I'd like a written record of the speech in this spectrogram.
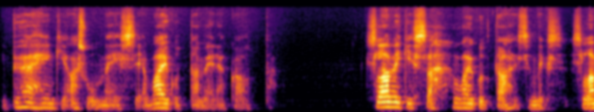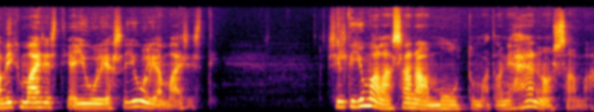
niin pyhä henki asuu meissä ja vaikuttaa meidän kautta. Slavikissa vaikuttaa esimerkiksi slavikmaisesti ja Juliassa juliamaisesti. Silti Jumalan sana on muuttumaton ja hän on sama,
